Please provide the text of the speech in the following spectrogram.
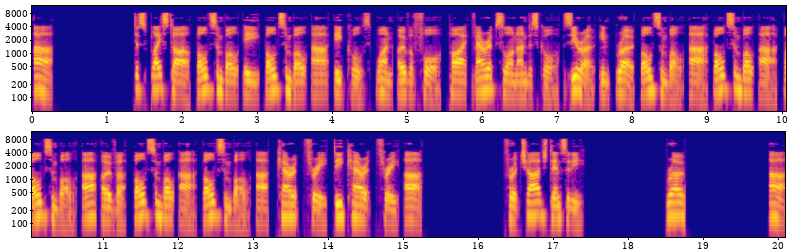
r Display style bold symbol e bold symbol r equals one over four pi var epsilon underscore zero in row bold symbol r bold symbol r bold symbol r over bold symbol r bold symbol r caret three d caret three r for a charge density rho r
